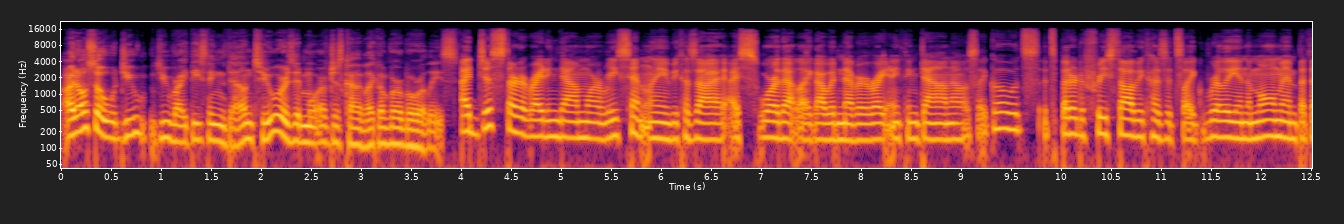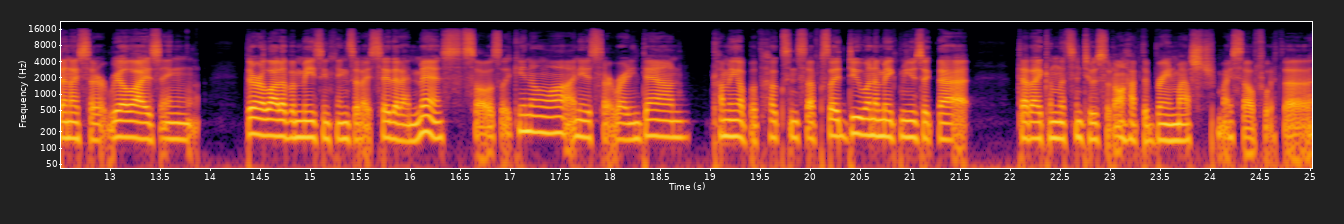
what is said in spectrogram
And also, do you do you write these things down too, or is it more of just kind of like a verbal release? I just started writing down more recently because I I swore that like I would never write anything down. I was like, oh, it's it's better to freestyle because it's like really in the moment. But then I started realizing there are a lot of amazing things that I say that I miss. So I was like, you know what? I need to start writing down coming up with hooks and stuff because I do want to make music that that I can listen to, so I don't have to brainwash myself with uh,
